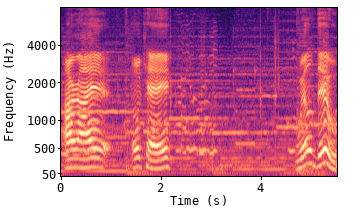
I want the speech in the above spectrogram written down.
Alright. Okay. Will do.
